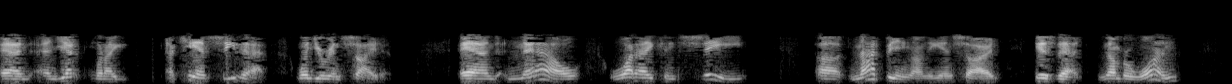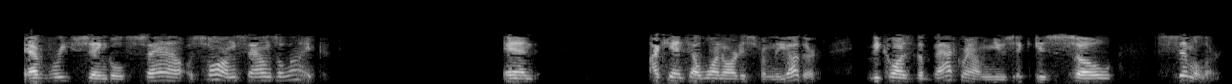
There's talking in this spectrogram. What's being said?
and and yet when I I can't see that when you're inside it. And now what I can see, uh, not being on the inside, is that number one, every single sound, song sounds alike. And I can't tell one artist from the other because the background music is so similar.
